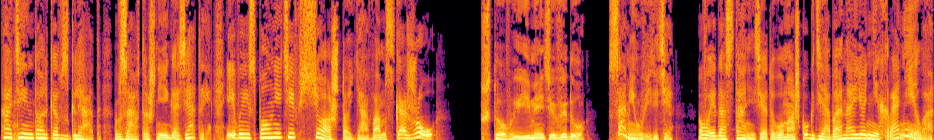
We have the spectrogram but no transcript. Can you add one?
Один только взгляд в завтрашние газеты, и вы исполните все, что я вам скажу». «Что вы имеете в виду?» «Сами увидите. Вы достанете эту бумажку, где бы она ее ни хранила,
